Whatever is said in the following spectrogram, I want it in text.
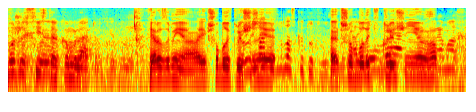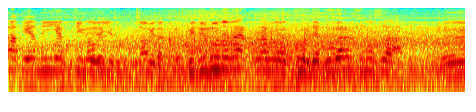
може сісти акумулятор. Я розумію, а якщо будуть включені. Будь ласка, тут. А якщо будуть включені. Прямо хати, я не є в ті. Куди йдете? Підійду наверх, прямо курд, я повернуся назад. Е,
